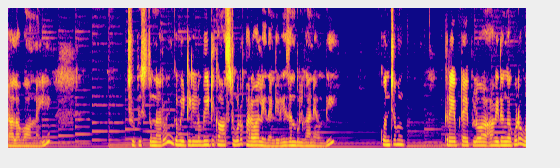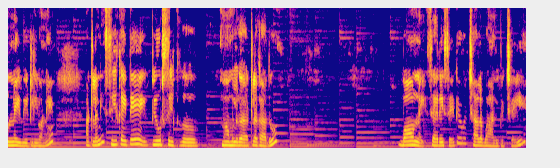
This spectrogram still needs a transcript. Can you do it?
చాలా బాగున్నాయి. చూపిస్తున్నారు. ఇంకా వీటిల్లో వీటి కాస్ట్ కూడా పర్వాలేదండి. రీజనబుల్గానే ఉంది. కొంచెం క్రేప్ టైప్లో ఆ విధంగా కూడా ఉన్నాయి వీటిల్లోనే. అట్లని సిల్క్ అయితే ప్యూర్ సిల్క్ మామూలుగా అట్లా కాదు. బాగున్నాయి శారీస్ అయితే చాలా బాగా అనిపించాయి.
